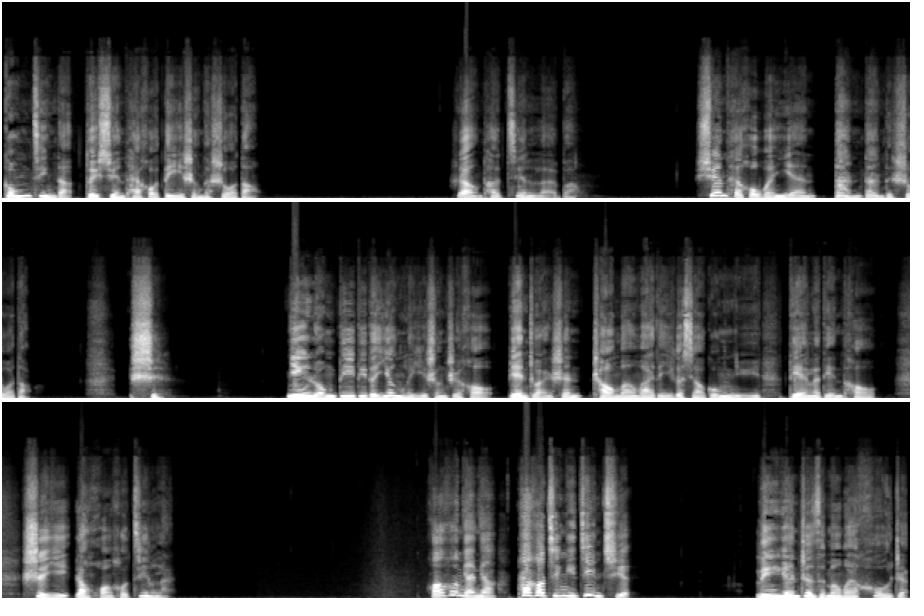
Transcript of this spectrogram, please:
恭敬的对宣太后低声的说道：“让她进来吧。”宣太后闻言，淡淡的说道：“是。”宁荣低低的应了一声之后，便转身朝门外的一个小宫女点了点头，示意让皇后进来。皇后娘娘，太后请你进去。林渊站在门外候着，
